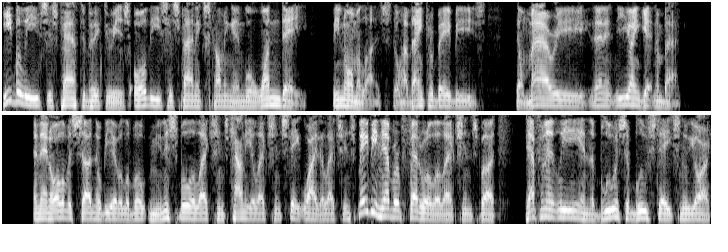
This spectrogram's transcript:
He believes his path to victory is all these Hispanics coming in will one day be normalized. They'll have anchor babies. They'll marry. Then you ain't getting them back. And then all of a sudden they'll be able to vote in municipal elections, county elections, statewide elections, maybe never federal elections, but definitely in the bluest of blue states, New York.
